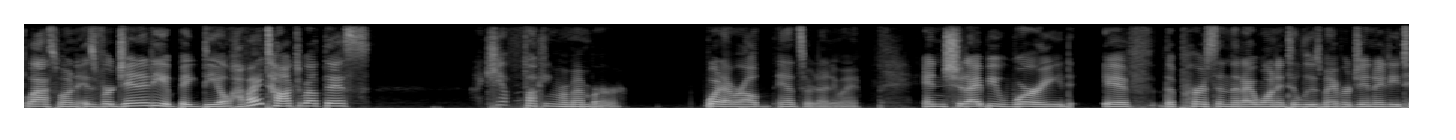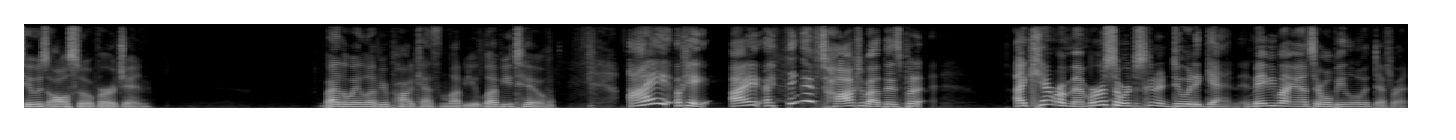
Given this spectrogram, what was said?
last one, is virginity a big deal? Have I talked about this? I can't fucking remember. Whatever, I'll answer it anyway. And should I be worried if the person that I wanted to lose my virginity to is also a virgin? By the way, love your podcast and love you. Love you too. I okay, I I think I've talked about this, but I can't remember, so we're just going to do it again. And maybe my answer will be a little bit different.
